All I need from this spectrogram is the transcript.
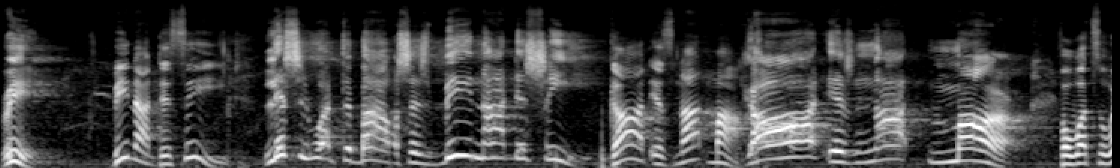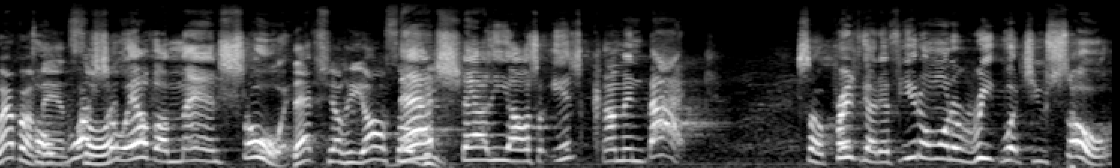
Read. Be not deceived. Listen what the Bible says. Be not deceived. God is not mocked. God is not marked. For whatsoever a For man soweth, whatsoever a man soweth, that shall he also that shall he also. It's coming back. So praise God. If you don't want to reap what you sow,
